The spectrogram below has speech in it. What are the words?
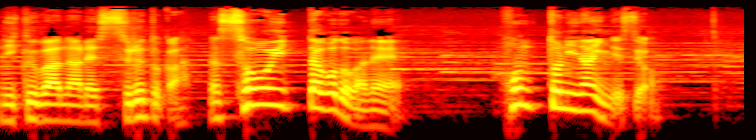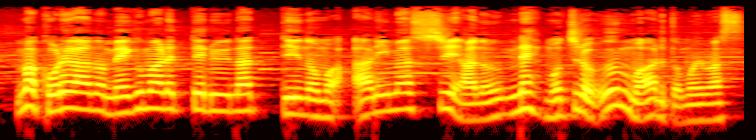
肉離れするとかそういったことがね本当にないんですよ。まあこれはあの恵まれてるなっていうのもありますしあのねもちろん運もあると思います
